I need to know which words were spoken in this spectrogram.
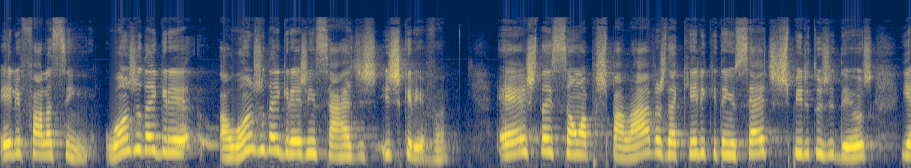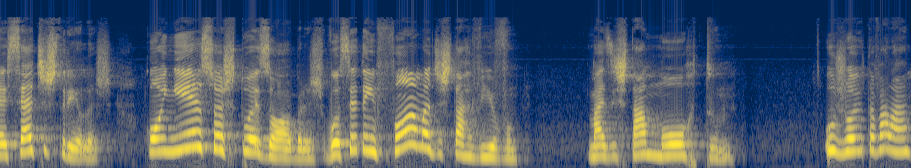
Ele fala assim: o anjo da igre... ao anjo da igreja em Sardes, escreva. Estas são as palavras daquele que tem os sete Espíritos de Deus e as sete estrelas. Conheço as tuas obras. Você tem fama de estar vivo, mas está morto. O joio estava lá.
